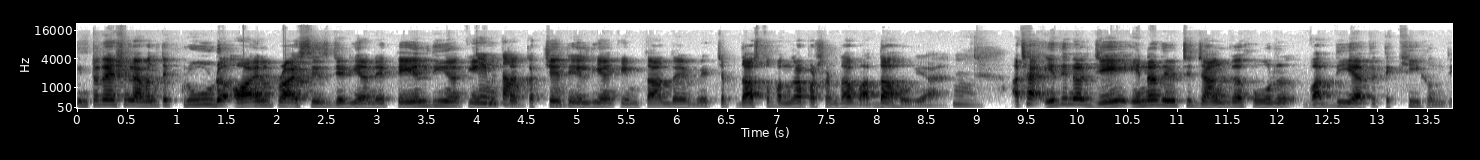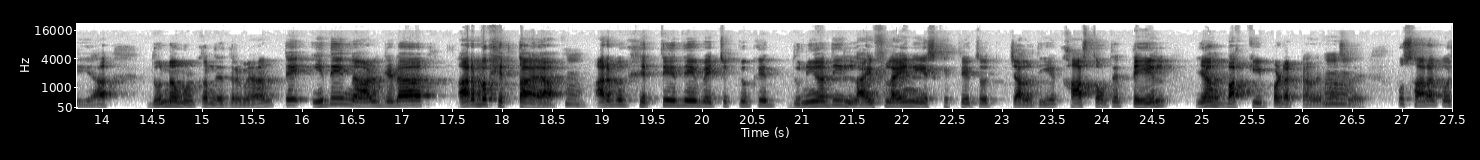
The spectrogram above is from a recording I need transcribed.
ਇੰਟਰਨੈਸ਼ਨਲ ਲੈਵਲ ਤੇ ਕਰੂਡ ਆਇਲ ਪ੍ਰਾਈਸਿਸ ਜਿਹੜੀਆਂ ਨੇ ਤੇਲ ਦੀਆਂ ਕੀਮਤਾਂ। ਕੱਚੇ ਤੇਲ ਦੀਆਂ ਕੀਮਤਾਂ ਦੇ ਵਿੱਚ 10 ਤੋਂ 15% ਦਾ ਵਾਧਾ ਹੋ ਗਿਆ ਹੈ ਅੱਛਾ ਇਹਦੇ ਨਾਲ ਜੇ ਇਹਨਾਂ ਦੇ ਵਿੱਚ ਜੰਗ ਹੋਰ ਵੱਧਦੀ ਆ ਤੇ ਤਿੱਖੀ ਹੁੰਦੀ ਆ ਦੋਨਾਂ ਮੁਲਕਾਂ ਦੇ ਦਰਮਿਆਨ ਤੇ ਇਹਦੇ ਨਾਲ ਜਿਹੜਾ ਅਰਬ ਖਿੱਤਾ ਆ ਅਰਬ ਖਿੱਤੇ ਦੇ ਵਿੱਚ ਕਿਉਂਕਿ ਦੁਨੀਆ ਦੀ ਲਾਈਫਲਾਈਨ ਇਸ ਖਿੱਤੇ ਤੋਂ ਚੱਲਦੀ ਹੈ ਖਾਸ ਤੌਰ ਤੇ ਤੇਲ ਜਾਂ ਬਾਕੀ ਪ੍ਰੋਡਕਟਾਂ ਦੇ। ਮਸਲੇ ਉਹ ਸਾਰਾ ਕੁਝ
